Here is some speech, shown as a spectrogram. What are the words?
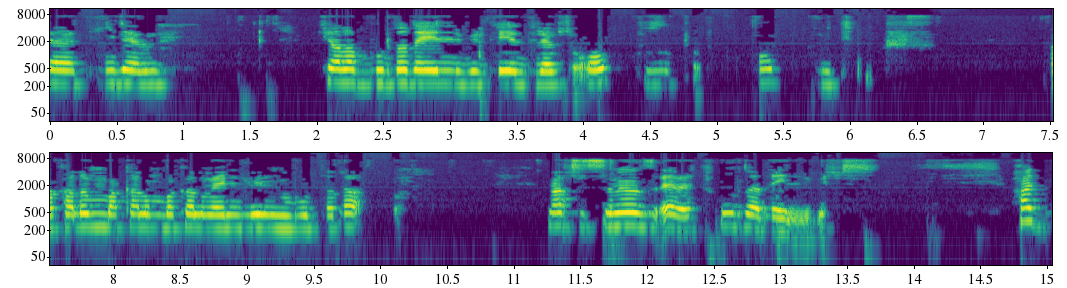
Evet gidelim. İnşallah burada da 51 değildir hepsi. Hop zıp hop bitmiş. Bakalım bakalım bakalım 51 mi burada da. Nasılsınız? Evet burada da 51. Hadi.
